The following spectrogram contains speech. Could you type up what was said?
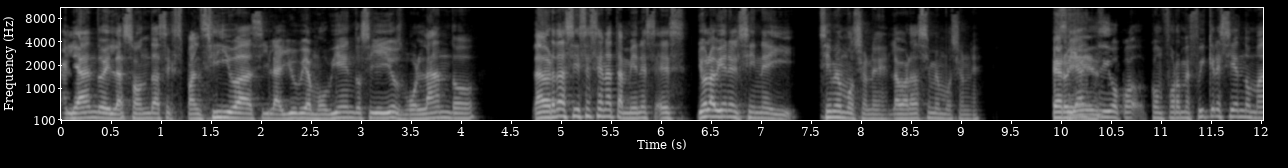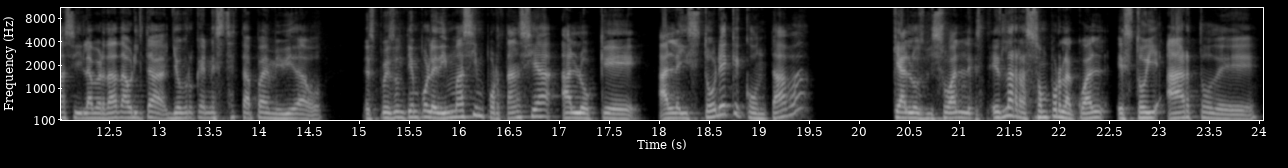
peleando y las ondas expansivas y la lluvia moviéndose y ellos volando. La verdad, sí, esa escena también es, es... Yo la vi en el cine y sí me emocioné, la verdad sí me emocioné. Pero ya te digo, conforme fui creciendo más y la verdad ahorita yo creo que en esta etapa de mi vida o después de un tiempo le di más importancia a lo que, a la historia que contaba que a los visuales. Es la razón por la cual estoy harto de,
